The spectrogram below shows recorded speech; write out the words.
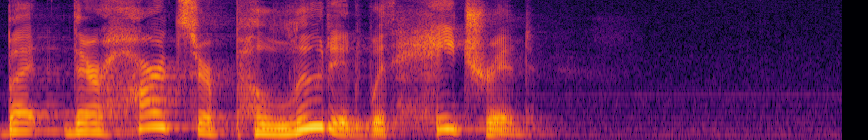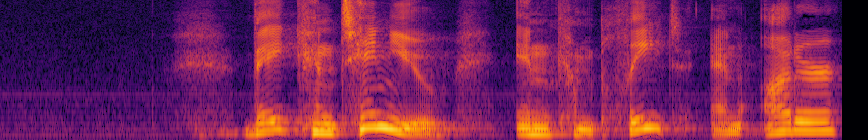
But their hearts are polluted with hatred. They continue in complete and utter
